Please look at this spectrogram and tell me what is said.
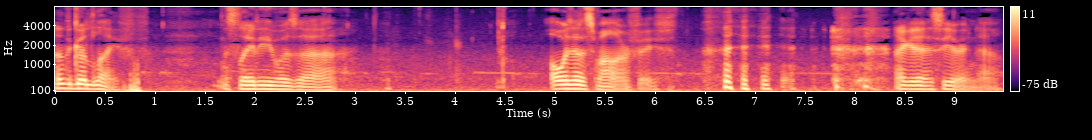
Lived a good life. This lady was uh, always had a smile on her face. I can see right now.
